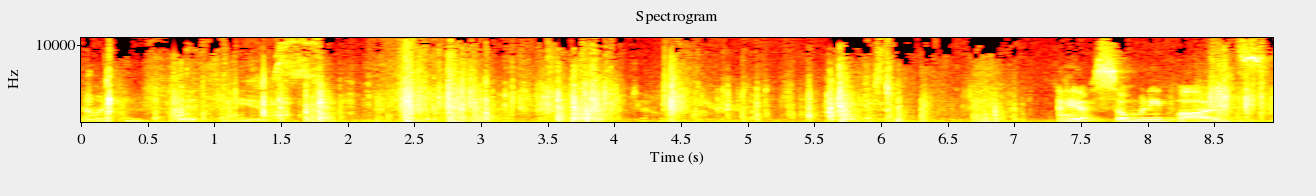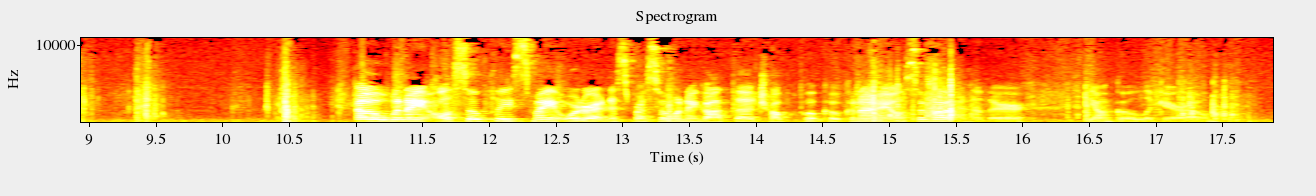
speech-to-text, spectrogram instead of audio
Now I can fit these. I have so many pods. Oh, when I also placed my order at Nespresso when I got the tropical coconut, I also got another Bianco Leggero.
